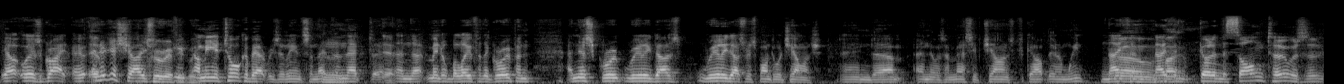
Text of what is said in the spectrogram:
Yeah, it was great, and it just shows. Terrific You, I mean, you talk about resilience and that and that uh, Yeah. and that mental belief of the group, and, and this group really does really does respond to a challenge, and um, and there was a massive challenge to go up there and win. Nathan, No, Nathan mate. got in the song too. Was, it- was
